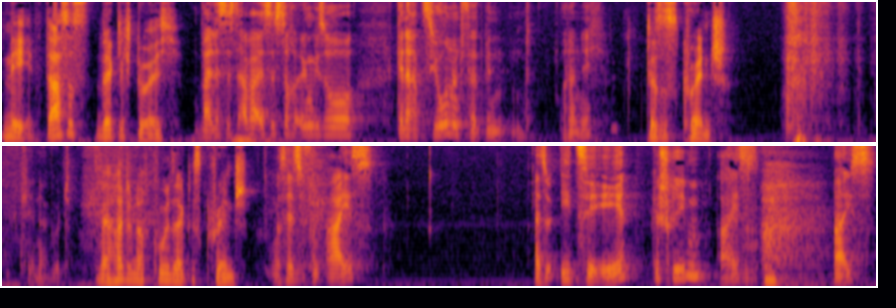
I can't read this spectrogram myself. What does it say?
nee, das ist wirklich durch. Weil es ist, aber es ist doch irgendwie so generationenverbindend, oder nicht? Das ist cringe. Okay, na gut. Wer heute noch cool sagt, ist cringe. Was hältst du von Eis? Also ICE geschrieben, Eis. Eis.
